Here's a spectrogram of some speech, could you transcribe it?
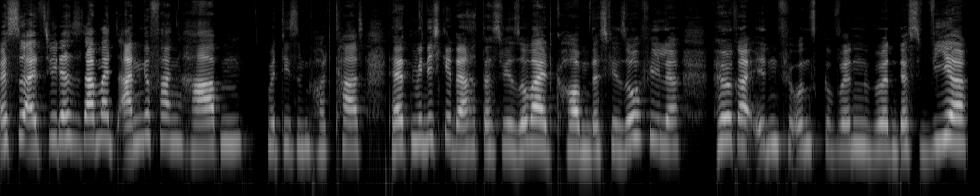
Weißt du, als wir das damals angefangen haben mit diesem Podcast, da hätten wir nicht gedacht, dass wir so weit kommen, dass wir so viele HörerInnen für uns gewinnen würden, dass wir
